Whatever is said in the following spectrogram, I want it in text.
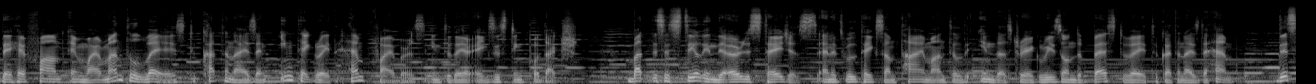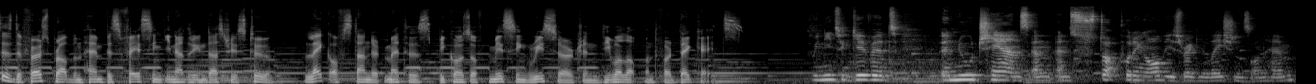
they have found environmental ways to cottonize and integrate hemp fibers into their existing production. But this is still in the early stages and it will take some time until the industry agrees on the best way to cottonize the hemp. This is the first problem hemp is facing in other industries too, lack of standard methods because of missing research and development for decades. We need to give it a new chance and, and stop putting all these regulations on hemp.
